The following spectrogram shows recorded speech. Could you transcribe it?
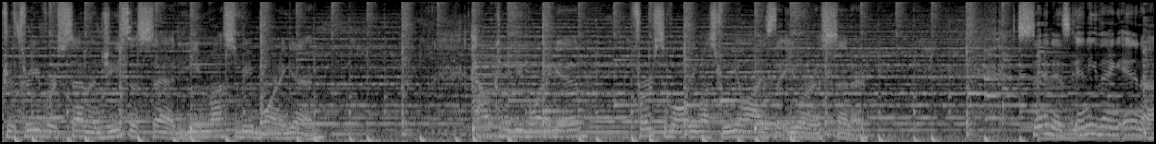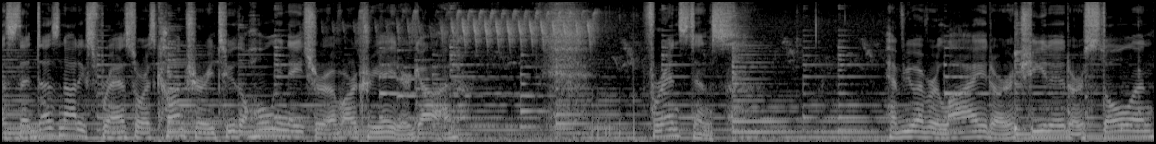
Chapter 3 verse 7, Jesus said, "Ye must be born again." How can you be born again? First of all, you must realize that you are a sinner. Sin is anything in us that does not express or is contrary to the holy nature of our Creator, God. For instance, have you ever lied or cheated or stolen?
